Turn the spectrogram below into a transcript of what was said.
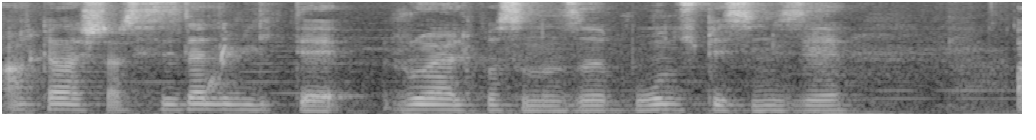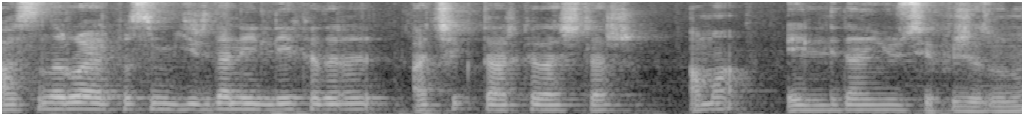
Arkadaşlar sizlerle birlikte Royal Pass'ımızı, bonus pesimizi aslında Royal Pass'ın 1'den 50'ye kadar açıktı arkadaşlar. Ama 50'den 100 yapacağız onu.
